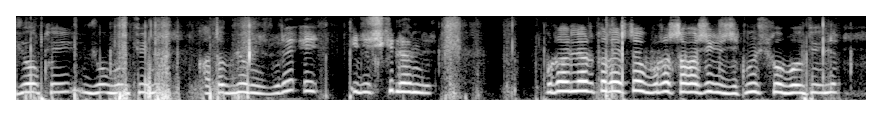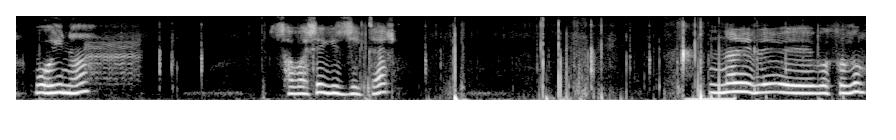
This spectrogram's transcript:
Yol köy yol köyünü katabiliyor muyuz buraya? E, ilişkilendir. Burayla arkadaşlar burası savaşa girecekmiş. Yol boyu köylü Vohina. Savaşa girecekler. Nereyle e, bakalım.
